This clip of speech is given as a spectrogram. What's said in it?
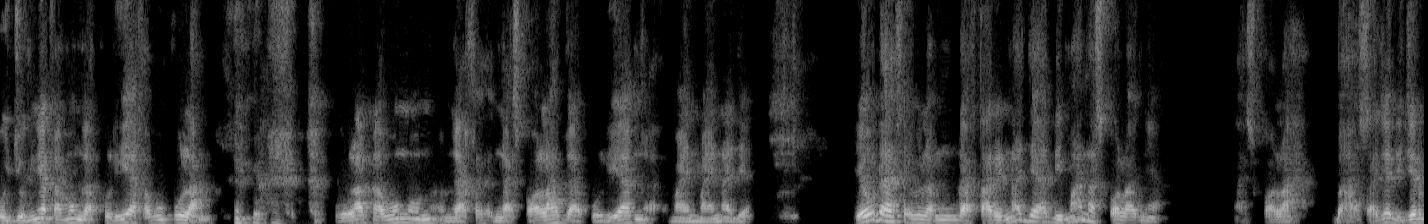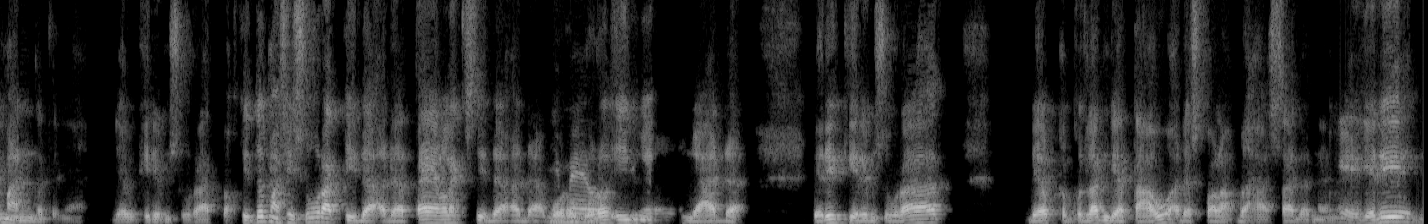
ujungnya kamu nggak kuliah, kamu pulang. pulang kamu nggak nggak sekolah, nggak kuliah, nggak main-main aja. Ya udah, saya bilang daftarin aja di mana sekolahnya. Nah, sekolah bahasanya di Jerman katanya. Dia kirim surat. Waktu itu masih surat, tidak ada telex, tidak ada boro-boro email, nggak ada. Jadi kirim surat, dia kebetulan dia tahu ada sekolah bahasa dan lain-lain. Jadi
